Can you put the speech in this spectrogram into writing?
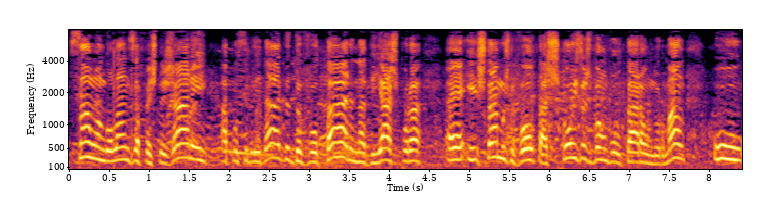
são angolanos a festejarem a possibilidade de votar na diáspora. E estamos de volta, as coisas vão voltar ao normal. O,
